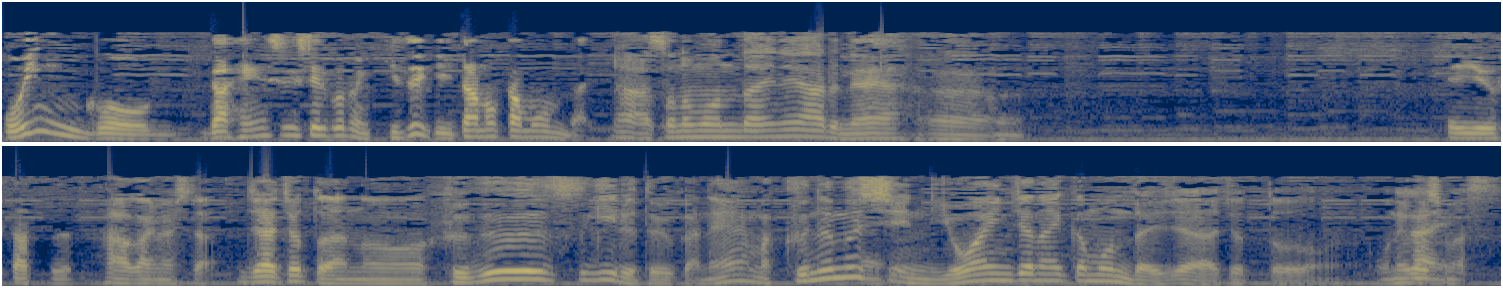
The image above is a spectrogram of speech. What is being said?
オインゴが変身していることに気づいていたのか問題ああ、その問題ね、あるね。うん。うんっていう二つ。はい、わかりました。じゃあちょっとあの、不遇すぎるというかね、まあ、クヌムシンに弱いんじゃないか問題、じゃあちょっと、お願いします。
